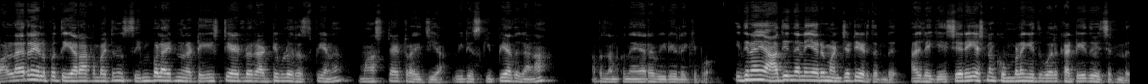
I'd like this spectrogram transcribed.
വളരെ എളുപ്പത്തിൽ തയ്യാറാക്കാൻ പറ്റുന്ന സിമ്പിളായിട്ട് നല്ല ടേസ്റ്റി ആയിട്ടുള്ള ഒരു അടിപൊളി റെസിപ്പിയാണ് മസ്റ്റായി ട്രൈ ചെയ്യുക. വീഡിയോ സ്കിപ്പ് ചെയ്യാതെ കാണാം. അപ്പോൾ നമുക്ക് നേരെ വീഡിയോയിലേക്ക് പോകാം. ഇതിനായി ആദ്യം തന്നെ ഞാൻ ഒരു മൺചട്ടി എടുത്തിട്ടുണ്ട്. അതിലേക്ക് ചെറിയ കഷ്ണം കുമ്പളങ്ങി ഇതുപോലെ കട്ട് ചെയ്ത് വെച്ചിട്ടുണ്ട്.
